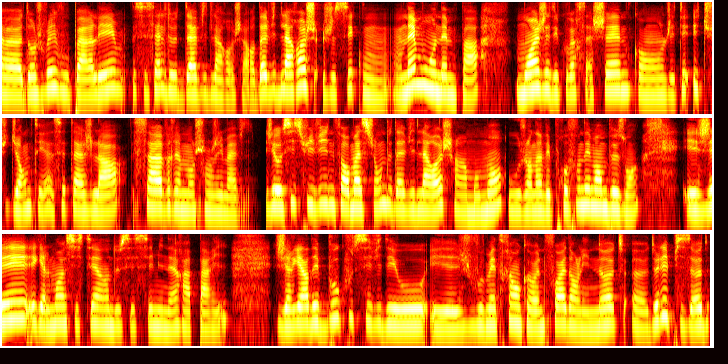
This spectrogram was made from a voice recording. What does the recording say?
euh, dont je voulais vous parler, c'est celle de David Laroche. Alors David Laroche, je sais qu'on aime ou on n'aime pas. Moi, j'ai découvert sa chaîne quand j'étais étudiante et à cet âge-là, ça a vraiment changé ma vie. J'ai aussi suivi une formation de David Laroche à un moment où j'en avais profondément besoin et j'ai également assisté à un de ses séminaires à Paris. J'ai regardé beaucoup de ses vidéos et je vous mettrai encore une fois dans les notes euh, de l'épisode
